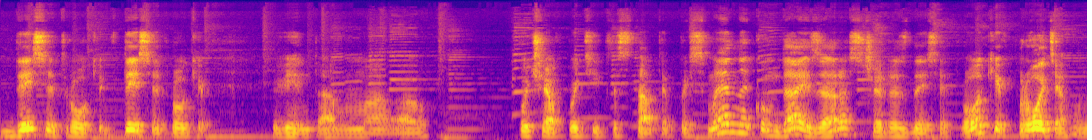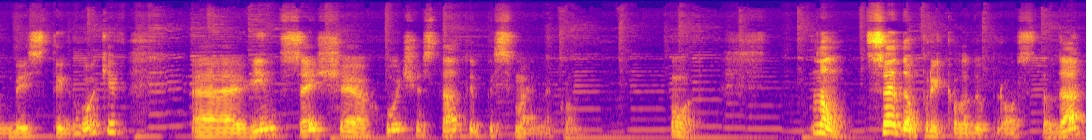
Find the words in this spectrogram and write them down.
10 років. 10 років він там почав хотіти стати письменником, да? і зараз через 10 років, протягом 10 років, е, він все ще хоче стати письменником. От. Ну, це до прикладу просто, да?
